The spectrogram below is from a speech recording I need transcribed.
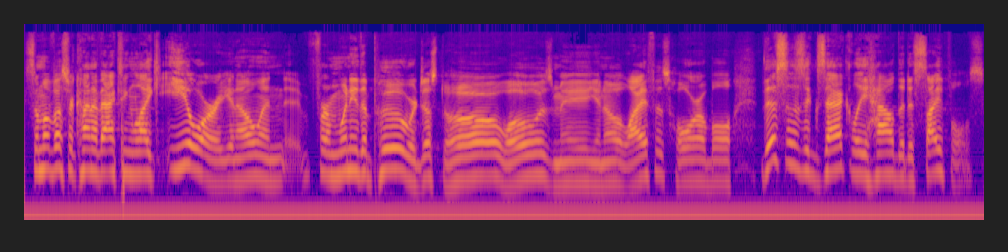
some of us are kind of acting like Eeyore, you know, and from Winnie the Pooh, we're just, oh, woe is me, you know, life is horrible. This is exactly how the disciples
